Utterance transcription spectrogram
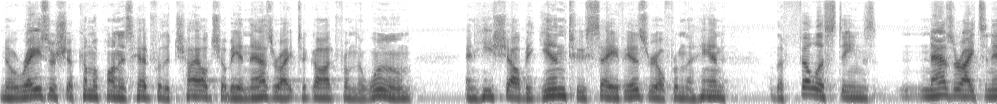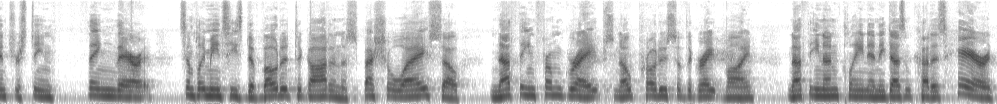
No razor shall come upon his head, for the child shall be a Nazarite to God from the womb, and he shall begin to save Israel from the hand of the Philistines. Nazarite's an interesting thing there. It simply means he's devoted to God in a special way. So nothing from grapes, no produce of the grapevine nothing unclean, and he doesn't cut his hair. And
